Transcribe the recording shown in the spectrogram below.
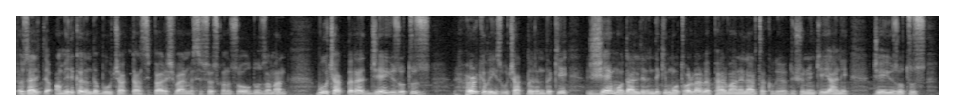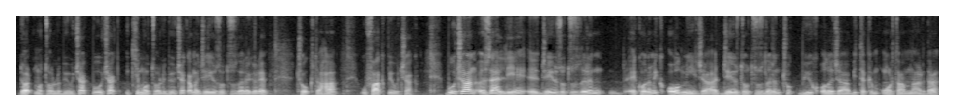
Özellikle Amerika'nın da bu uçaktan sipariş vermesi söz konusu olduğu zaman bu uçaklara C-130 Hercules uçaklarındaki J modellerindeki motorlar ve pervaneler takılıyor. Düşünün ki yani C-130 4 motorlu bir uçak. Bu uçak 2 motorlu bir uçak ama C-130'lara göre çok daha ufak bir uçak. Bu uçağın özelliği e, C-130'ların ekonomik olmayacağı, C-130'ların çok büyük olacağı bir takım ortamlarda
